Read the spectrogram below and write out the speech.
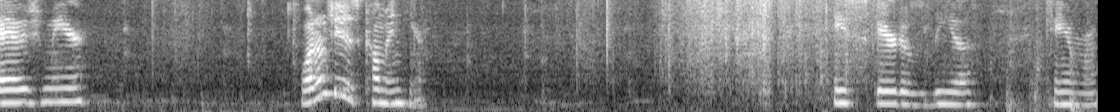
cashmere. Why don't you just come in here? He's scared of the uh, camera.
